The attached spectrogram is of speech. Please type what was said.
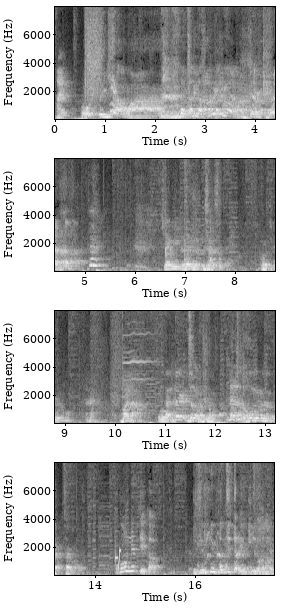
はい。もっと行けよ、お前。軽いわ、お前、ちなみに、後ろですよね。この時よりも。バレた。だだちょっとおかしいと思った。でちょっと本音も出てたよ、最後。本音っていうか、別にて言ったらいいってことな。お前、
